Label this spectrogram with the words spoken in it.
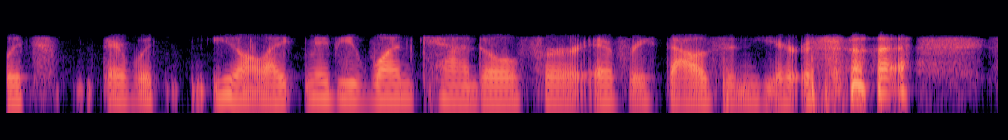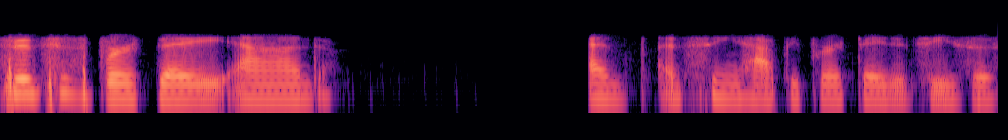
which there would, you know, like maybe one candle for every thousand years since his birthday and and and sing happy birthday to Jesus.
